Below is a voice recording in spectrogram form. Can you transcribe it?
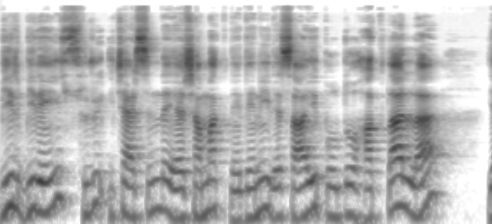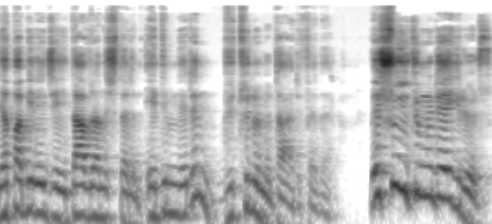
Bir bireyin sürü içerisinde yaşamak nedeniyle sahip olduğu haklarla yapabileceği davranışların, edimlerin bütününü tarif eder. Ve şu yükümlülüğe giriyoruz.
